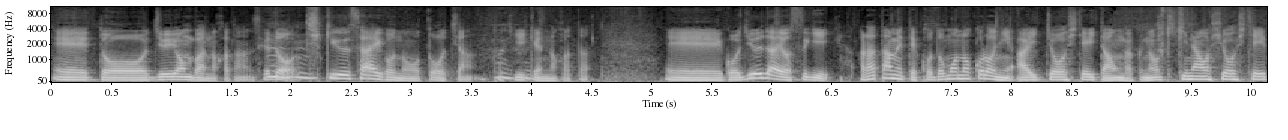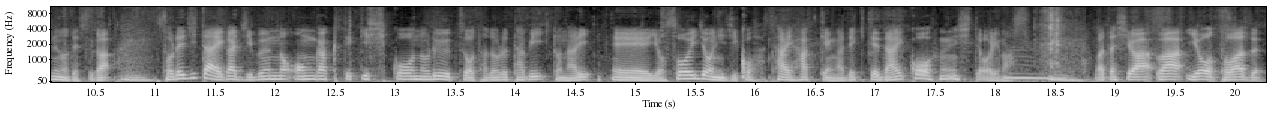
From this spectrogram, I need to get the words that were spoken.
えっ、と、14番の方なんですけど、地球最後のお父ちゃん、栃木県の方。えー、50代を過ぎ、改めて子供の頃に愛聴していた音楽の聴き直しをしているのですが、うん、それ自体が自分の音楽的思考のルーツをたどる旅となり、えー、予想以上に自己再発見ができて大興奮しております。うん、私は、は、用問わず、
